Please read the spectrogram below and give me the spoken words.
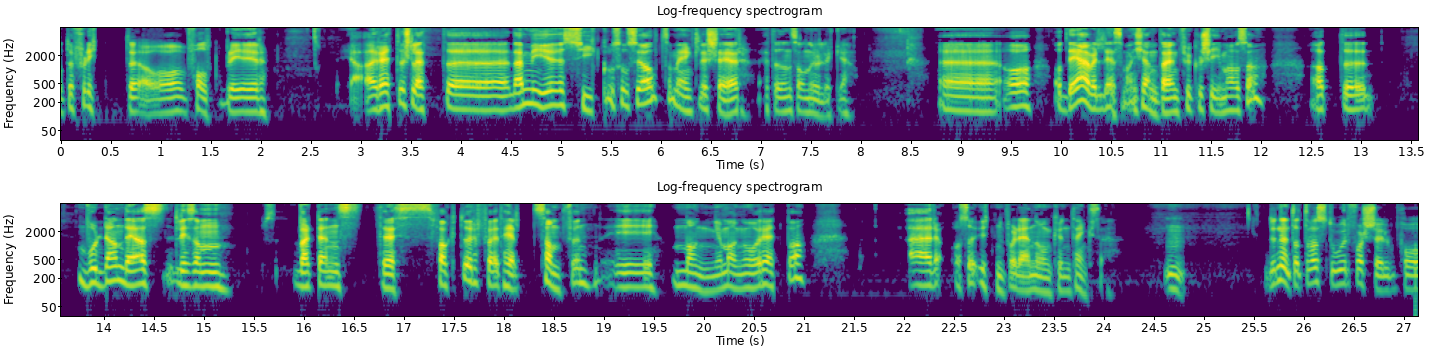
måtte flytte, og folk blir ja, rett og slett eh, Det er mye psykososialt som egentlig skjer etter en sånn ulykke. Eh, og, og det er vel det som har kjennetegnet Fukushima også. At uh, hvordan det har liksom vært en stressfaktor for et helt samfunn i mange, mange år etterpå, er også utenfor det noen kunne tenke seg. Mm. Du nevnte at det var stor forskjell på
